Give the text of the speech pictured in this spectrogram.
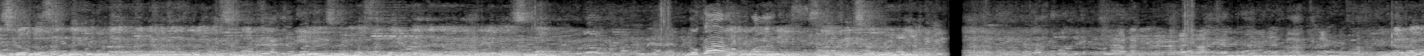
ఇస్రోగ్రస్ అందరికీ కూడా ధన్యవాదాలు తెలియపరుస్తున్నాం. డివెన్స్ మెంబర్స్ అందరికీ కూడా ధన్యవాదాలు తెలియపరుస్తున్నాం. కార్యక్రమాన్ని సహకరించినటువంటి వెంకట్రావు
